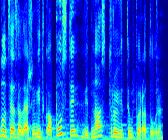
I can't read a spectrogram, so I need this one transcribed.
Ну, це залежить від капусти, від настрою, від температури.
